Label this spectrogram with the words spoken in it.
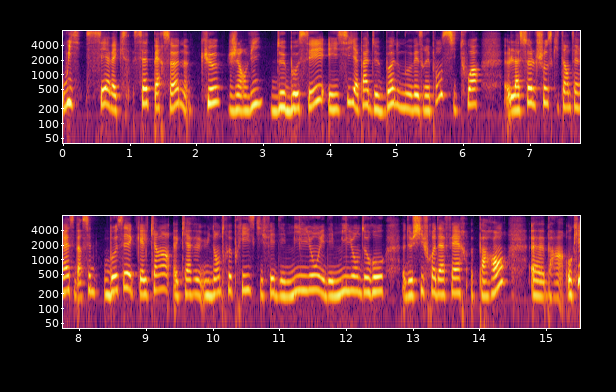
oui, c'est avec cette personne que j'ai envie de bosser et ici il n'y a pas de bonne ou mauvaise réponse. Si toi, euh, la seule chose qui t'intéresse, ben, c'est de bosser avec quelqu'un euh, qui a une entreprise qui fait des millions et des millions d'euros de chiffre d'affaires par an, euh, ben ok,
